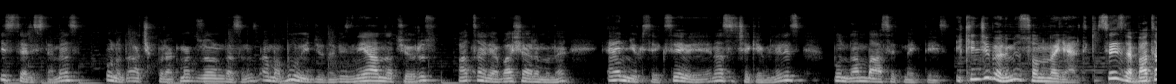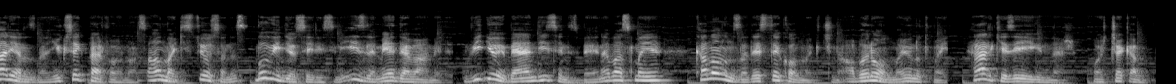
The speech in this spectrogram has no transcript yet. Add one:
ister istemez bunu da açık bırakmak zorundasınız. Ama bu videoda biz neyi anlatıyoruz? Batarya başarımını en yüksek seviyeye nasıl çekebiliriz? Bundan bahsetmekteyiz. İkinci bölümün sonuna geldik. Siz de bataryanızdan yüksek performans almak istiyorsanız bu video serisini izlemeye devam edin. Videoyu beğendiyseniz beğene basmayı, kanalımıza destek olmak için abone olmayı unutmayın. Herkese iyi günler. Hoşçakalın.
